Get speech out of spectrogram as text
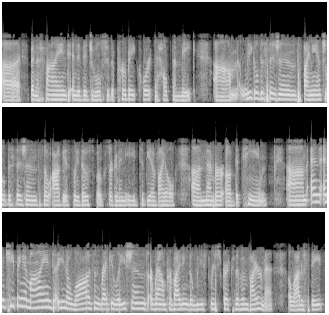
uh, been assigned individuals through the probate court to help them make um, legal decisions, financial decisions. So obviously those folks are going to need to be a vital uh, member of the team. Um, and, and keeping in mind, you know, laws and regulations around providing the least restrictive restrictive A lot of states,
